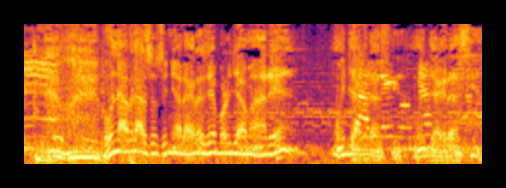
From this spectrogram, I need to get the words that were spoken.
Un abrazo, señora, gracias por llamar, ¿eh? Muchas gracias, muchas gracias.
